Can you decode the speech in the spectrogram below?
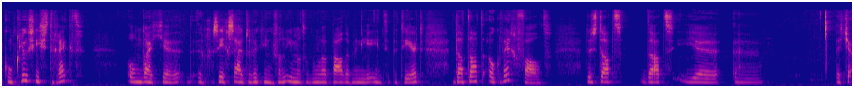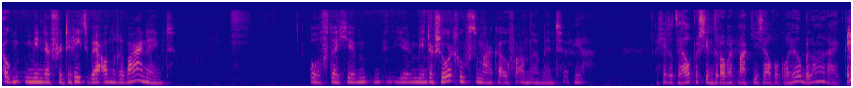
conclusies trekt, omdat je een gezichtsuitdrukking van iemand op een bepaalde manier interpreteert, dat dat ook wegvalt. Dus dat, dat, je, uh, dat je ook minder verdriet bij anderen waarneemt. Of dat je je minder zorgen hoeft te maken over andere mensen. Ja. Als je dat helpersyndroom hebt, maak je jezelf ook wel heel belangrijk.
